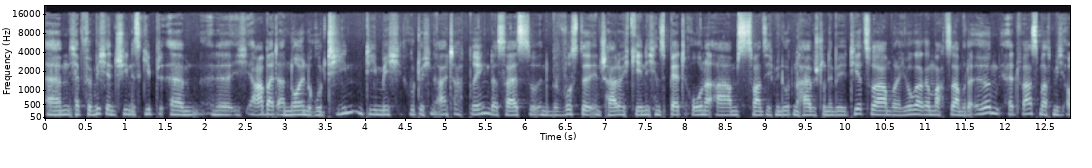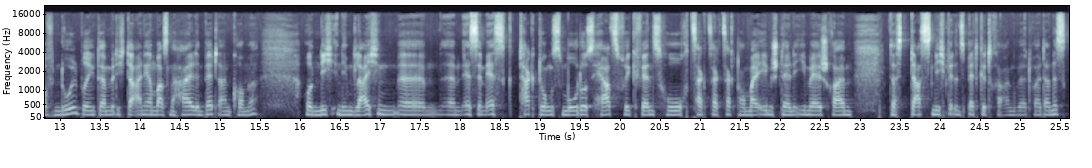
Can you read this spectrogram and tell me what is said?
Ähm, ich habe für mich entschieden, es gibt, ähm, ich arbeite an neuen Routinen, die mich gut durch den Alltag bringen. Das heißt, so eine bewusste Entscheidung, ich gehe nicht ins Bett, ohne abends 20 Minuten, eine halbe Stunde meditiert zu haben oder Yoga gemacht zu haben oder irgendetwas, was mich auf Null bringt, damit ich da einigermaßen heil im Bett ankomme und nicht in dem gleichen äh, äh, SMS-Taktungsmodus, Herzfrequenz hoch, zack, zack, zack, nochmal eben schnell eine E-Mail schreiben, dass das nicht mit ins Bett getragen wird, weil dann ist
